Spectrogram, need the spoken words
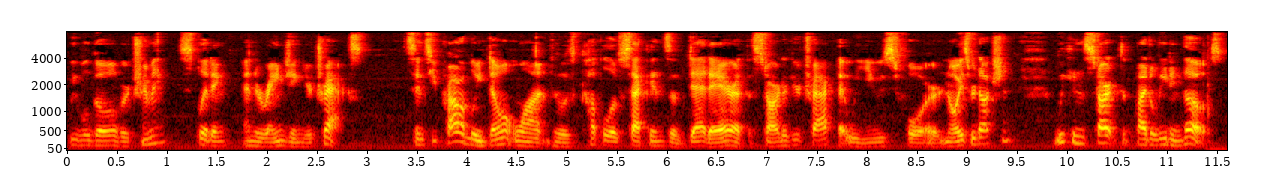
we will go over trimming, splitting, and arranging your tracks. Since you probably don't want those couple of seconds of dead air at the start of your track that we used for noise reduction, we can start by deleting those.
